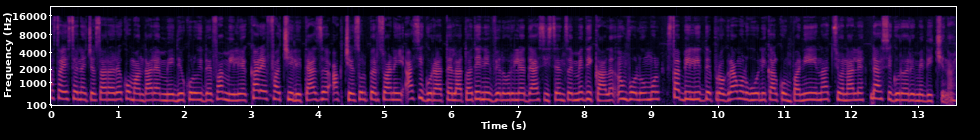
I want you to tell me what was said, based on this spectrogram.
asta este necesară recomandarea medicului de familie care facilitează accesul persoanei asigurate la toate nivelurile de asistență medicală în volumul stabilit de programul unic al Companiei Naționale de Asigurări Medicină.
